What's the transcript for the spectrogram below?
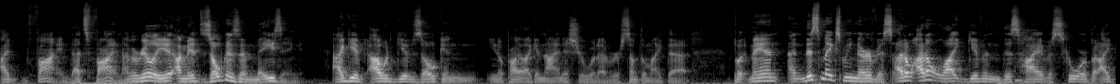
I fine. That's fine. I mean, really. I mean, Tzolk'in's amazing. I give. I would give Tzolk'in, you know, probably like a nine-ish or whatever, something like that. But man, and this makes me nervous. I don't. I don't like giving this high of a score, but I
